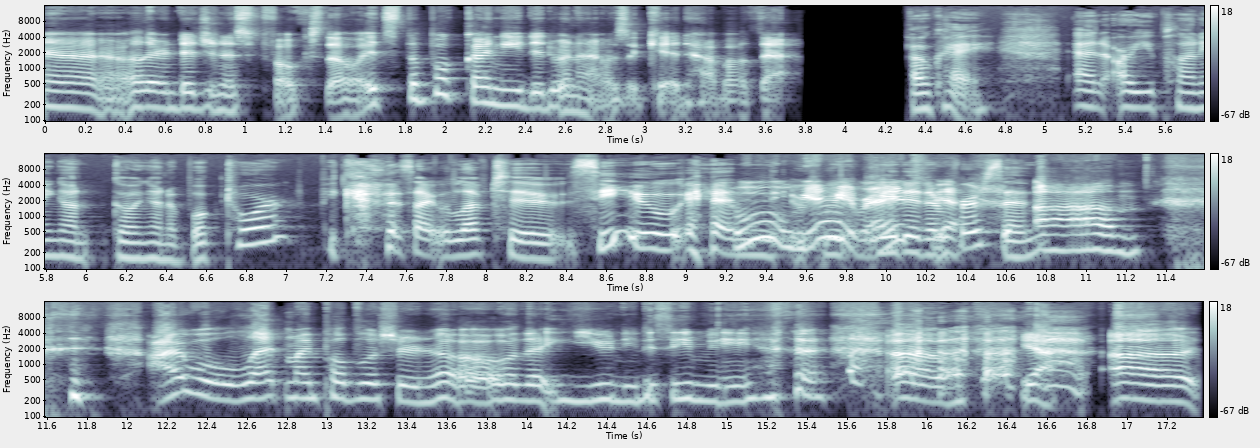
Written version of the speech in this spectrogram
uh, other Indigenous folks. Though it's the book I needed when I was a kid. How about that? Okay. And are you planning on going on a book tour? Because I would love to see you and Ooh, yeah, read, right? read it in yeah. person. Um, I will let my publisher know that you need to see me. um, yeah. Uh,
